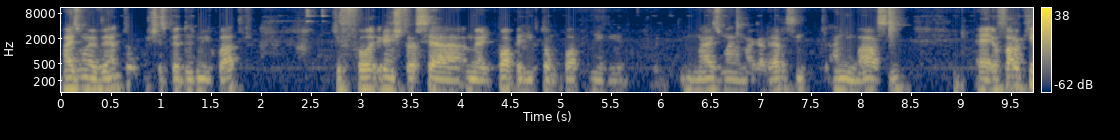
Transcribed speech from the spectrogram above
mais um evento, o XP 2004, que foi, a gente trouxe a Mary Poppin, o Tom Poppin, mais uma, uma galera, assim, animal, assim. É, eu falo que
